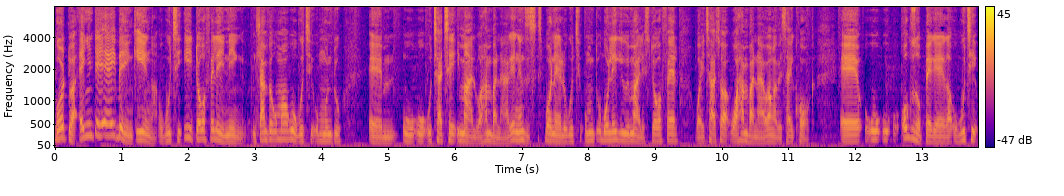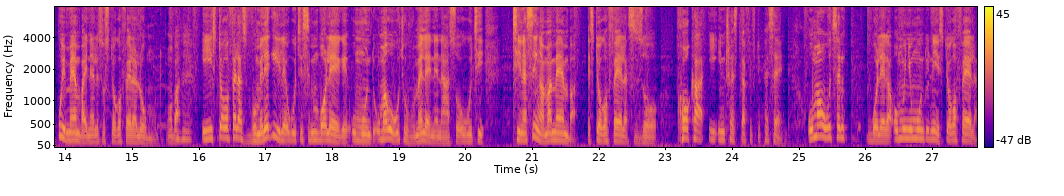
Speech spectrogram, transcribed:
Kodwa enye into eyayibe inkinga ukuthi itokofela eziningi mhlambe uma kuukuthi umuntu em uthathe imali wahamba nayo ake ngenza isibonelo ukuthi umuntu ubolekiwe imali isitokofela wayithatha wahamba nayo wangabe sayikhokha eh okuzobhekeka ukuthi uyimember inaleso stokofela lo muntu ngoba istokofela sivumelekile ukuthi simboleke umuntu uma kuukuthi uvumelene naso ukuthi thina singama member estokofela sizokhokha iinterest ka 50% uma ukuthi seniboleka omunye umuntu nisitokofela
